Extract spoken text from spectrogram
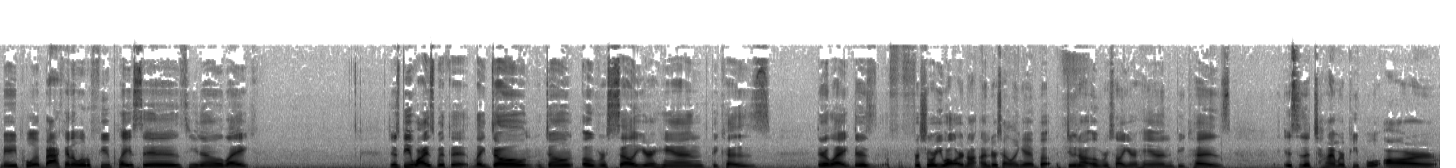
Maybe pull it back in a little few places. You know, like just be wise with it. Like don't don't oversell your hand because they're like there's for sure you all are not underselling it, but do not oversell your hand because this is a time where people are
